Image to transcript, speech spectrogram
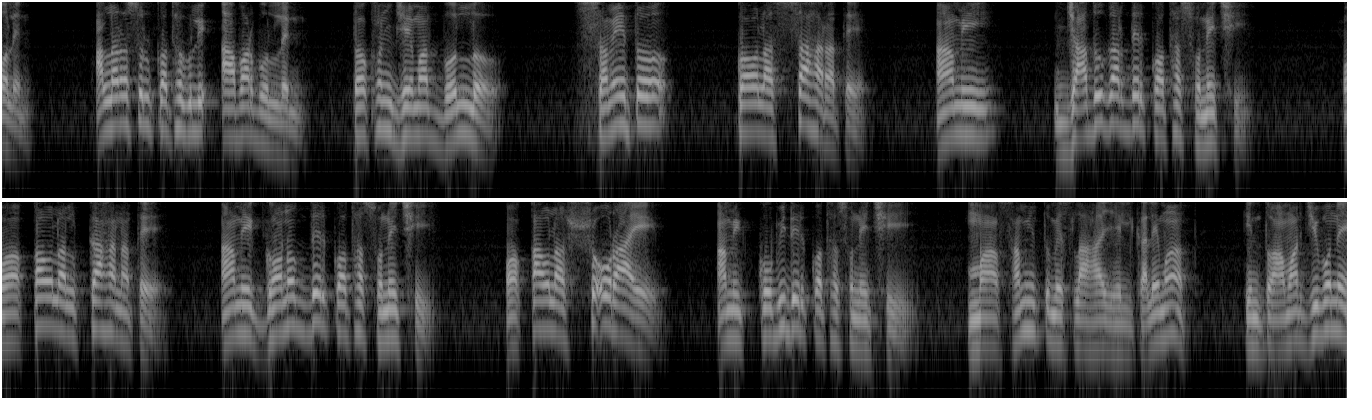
বলেন। আল্লাহ রসুল কথাগুলি আবার বললেন। তখন জেমাত বলল, সমেত কলা সাহারাতে, আমি জাদুগারদের কথা শুনেছি। অকাউল আল কাহানাতে, আমি গণকদের কথা শুনেছি। অকাউলা সোরায়ে আমি কবিদের কথা শুনেছি। মা স্বামী তুমেসলাহাইল কালেমাত, কিন্তু আমার জীবনে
